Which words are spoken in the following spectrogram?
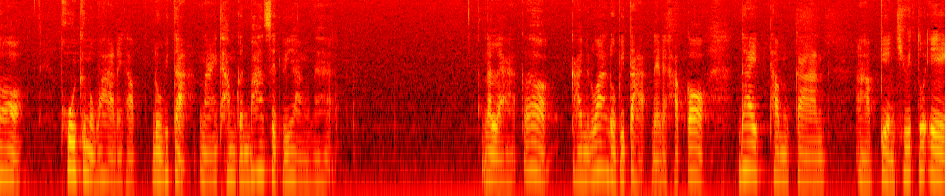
ก็พูดขึ้นมาว่านะครับโนบิตะนายทำกันบ้านเสร็จหรือยังนะฮะนั่นแหละก็กลายเป็นว่าโนบิตะเนี่ยนะครับก็ได้ทำการเปลี่ยนชีวิตตัวเอง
